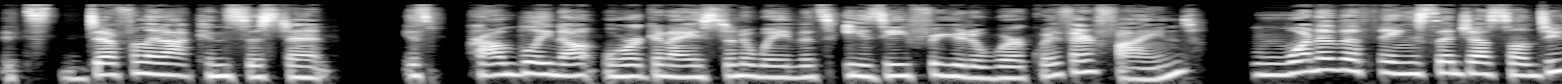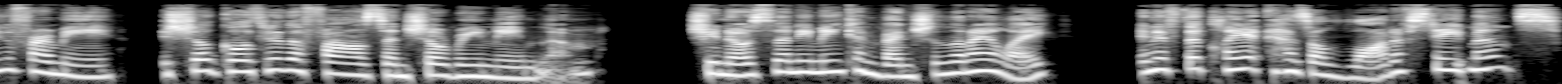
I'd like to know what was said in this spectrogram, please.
It's definitely not consistent. It's probably not organized in a way that's easy for you to work with or find. One of the things that Jess will do for me is she'll go through the files and she'll rename them. She knows the naming convention that I like. And if the client has a lot of statements,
